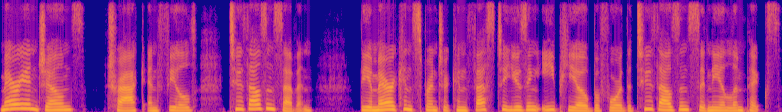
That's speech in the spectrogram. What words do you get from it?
Marion Jones, Track and Field, 2007. The American sprinter confessed to using EPO before the 2000 Sydney Olympics,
